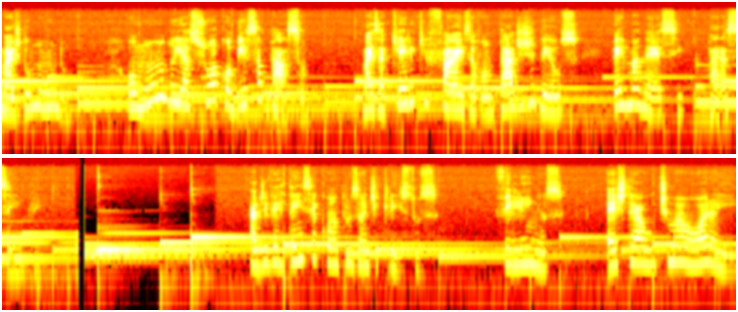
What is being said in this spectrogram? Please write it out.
mas do mundo. O mundo e a sua cobiça passam mas aquele que faz a vontade de Deus permanece para sempre. Advertência contra os anticristos. Filhinhos, esta é a última hora e,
